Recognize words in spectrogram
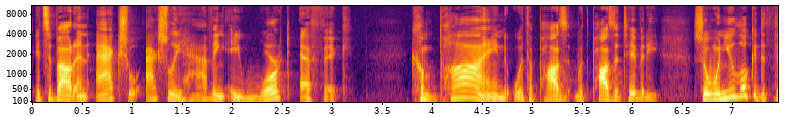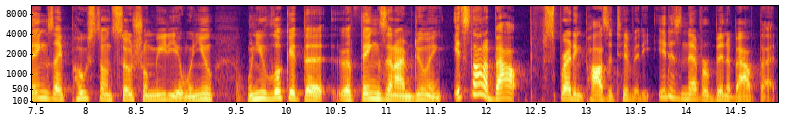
It's about an actual actually having a work ethic combined with a pos- with positivity. So when you look at the things I post on social media, when you when you look at the, the things that I'm doing, it's not about spreading positivity. It has never been about that.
